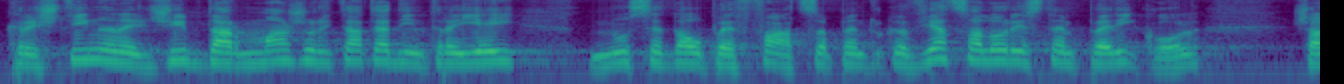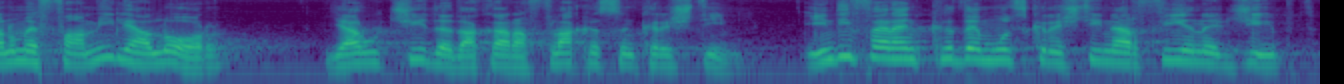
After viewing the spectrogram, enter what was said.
creștini în Egipt, dar majoritatea dintre ei nu se dau pe față pentru că viața lor este în pericol și anume familia lor i-ar ucide dacă ar afla că sunt creștini. Indiferent cât de mulți creștini ar fi în Egipt,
